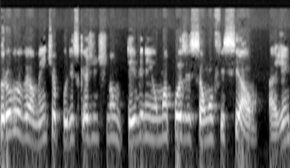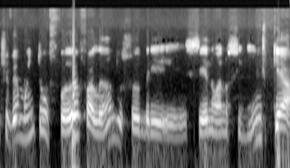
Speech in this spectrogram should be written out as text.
Provavelmente é por isso que a gente não teve nenhuma posição oficial. A gente vê muito fã falando sobre ser no ano seguinte, porque a,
